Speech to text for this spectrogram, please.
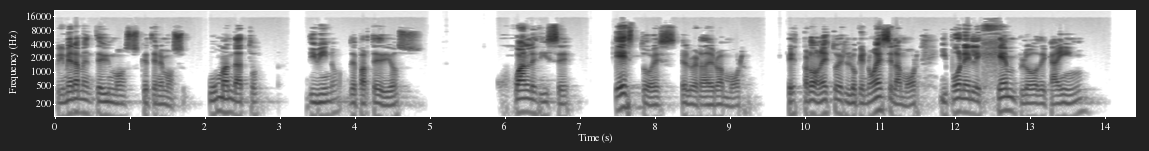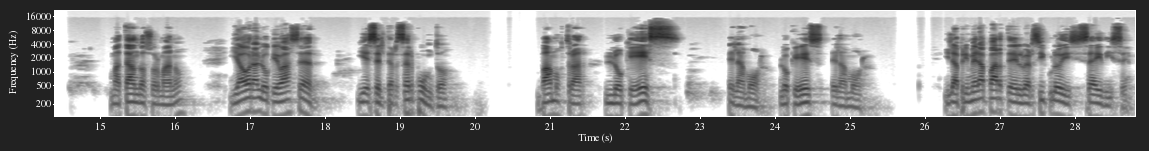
primeramente vimos que tenemos un mandato divino de parte de Dios. Juan les dice, esto es el verdadero amor. Es, perdón, esto es lo que no es el amor. Y pone el ejemplo de Caín matando a su hermano. Y ahora lo que va a hacer, y es el tercer punto, va a mostrar lo que es el amor, lo que es el amor. Y la primera parte del versículo 16 dice,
